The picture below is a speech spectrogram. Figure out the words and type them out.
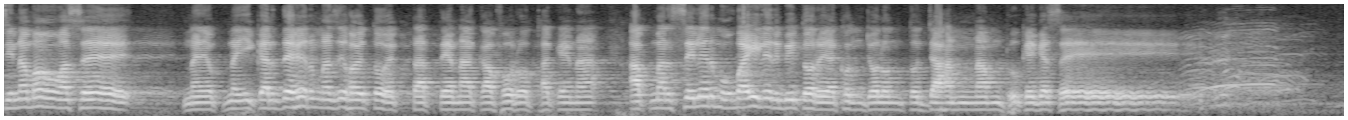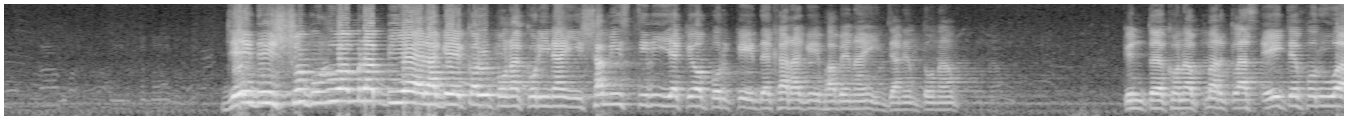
সিনেমাও আছে নায়ক নায়িকার দেহের মাঝে হয়তো একটা তেনা কাফরও থাকে না। আপনার ছেলের মোবাইলের ভিতরে এখন জ্বলন্ত জাহান্নাম ঢুকে গেছে। যে দৃশ্যগুলো আমরা বিয়ের আগে কল্পনা করি নাই, স্বামী স্ত্রী একে অপরকে দেখার আগে ভাবে নাই, জানেন তো না? কিন্তু এখন আপনার ক্লাস এইটে পড়ুয়া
